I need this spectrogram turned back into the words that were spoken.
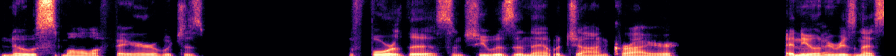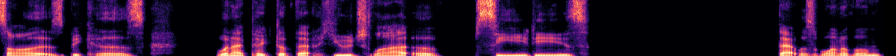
No Small Affair, which is before this, and she was in that with Jon Cryer. And the Okay. only reason I saw it is because when I picked up that huge lot of CEDs, that was one of them.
